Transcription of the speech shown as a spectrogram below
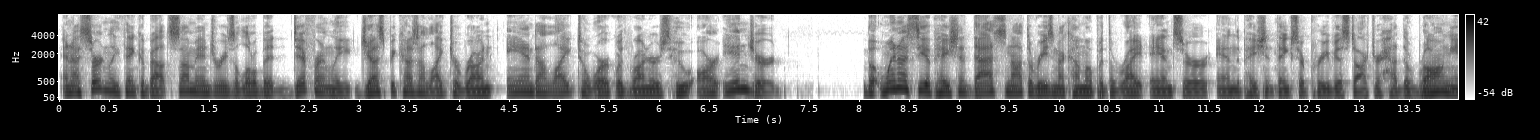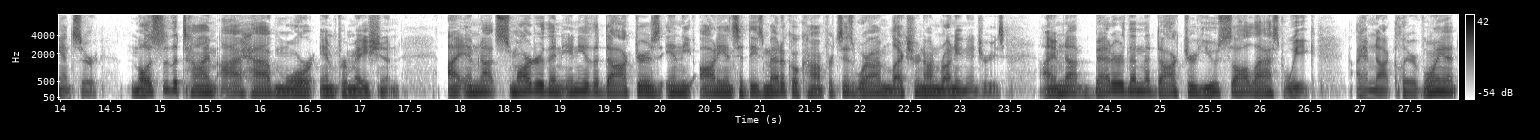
and I certainly think about some injuries a little bit differently just because I like to run and I like to work with runners who are injured. But when I see a patient, that's not the reason I come up with the right answer and the patient thinks their previous doctor had the wrong answer. Most of the time, I have more information. I am not smarter than any of the doctors in the audience at these medical conferences where I'm lecturing on running injuries. I am not better than the doctor you saw last week. I am not clairvoyant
